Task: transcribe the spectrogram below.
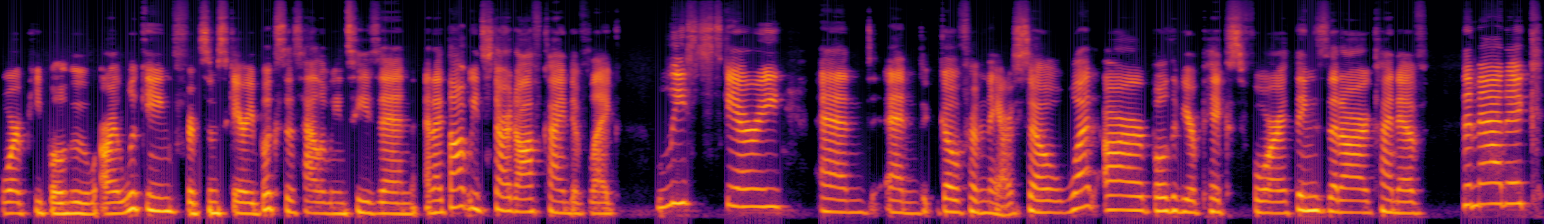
for people who are looking for some scary books this Halloween season. And I thought we'd start off kind of like least scary and and go from there. So what are both of your picks for things that are kind of thematic,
